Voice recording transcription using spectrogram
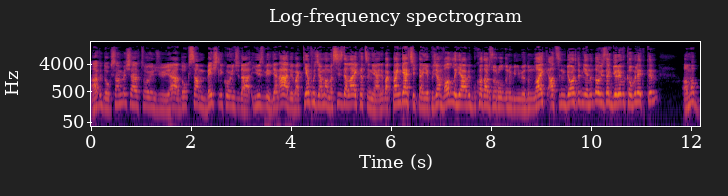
Abi 95 artı oyuncuyu ya 95'lik oyuncu da 101 gen abi bak yapacağım ama siz de like atın yani. Bak ben gerçekten yapacağım. Vallahi abi bu kadar zor olduğunu bilmiyordum. Like atın gördüm yanında o yüzden görevi kabul ettim. Ama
